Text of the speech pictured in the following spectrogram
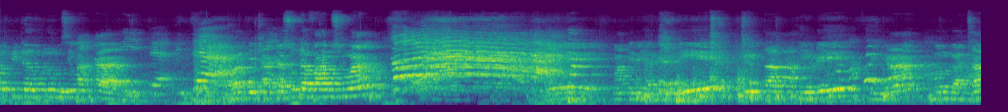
terlebih dahulu? silahkan Tidak, tidak. Tidak ada. Sudah paham semua? Sudah. materi hari ini kita akhiri dengan membaca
